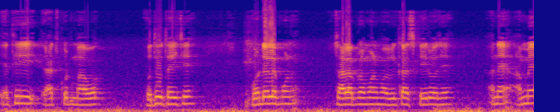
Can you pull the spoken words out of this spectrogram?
એથી રાજકોટમાં આવક વધુ થઈ છે. ગોંડલે પણ સારા પ્રમાણમાં વિકાસ કર્યો છે. અને અમે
